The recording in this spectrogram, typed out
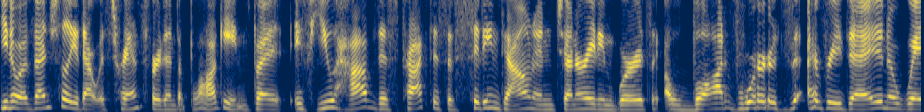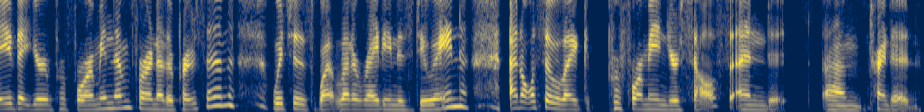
you know, eventually that was transferred into blogging. But if you have this practice of sitting down and generating words, like a lot of words every day in a way that you're performing them for another person, which is what letter writing is doing, and also like performing yourself and um, trying to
